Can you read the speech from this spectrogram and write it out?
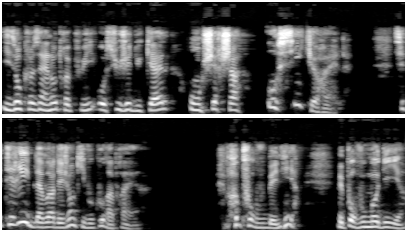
ils ont creusé un autre puits au sujet duquel on chercha aussi querelle. C'est terrible d'avoir des gens qui vous courent après. Hein. Pas pour vous bénir, mais pour vous maudire,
